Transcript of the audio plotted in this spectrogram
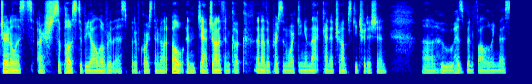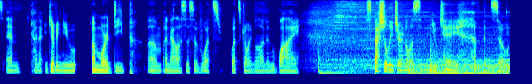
journalists are supposed to be all over this, but of course they're not. Oh, and yeah, Jonathan Cook, another person working in that kind of Chomsky tradition, uh, who has been following this and kind of giving you a more deep um, analysis of what's what's going on and why, especially journalists in the UK, have been so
